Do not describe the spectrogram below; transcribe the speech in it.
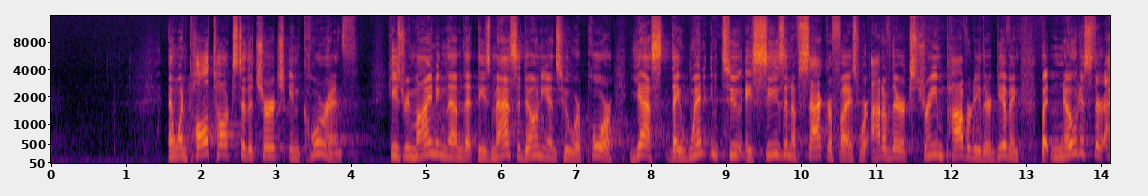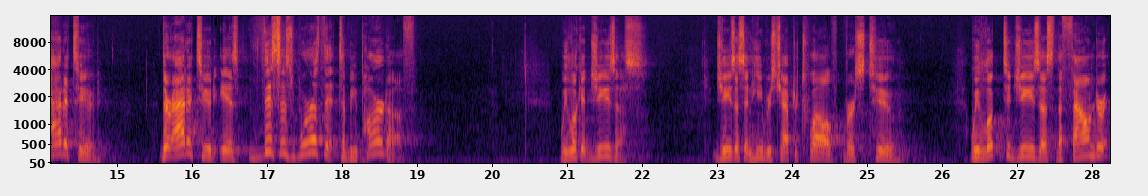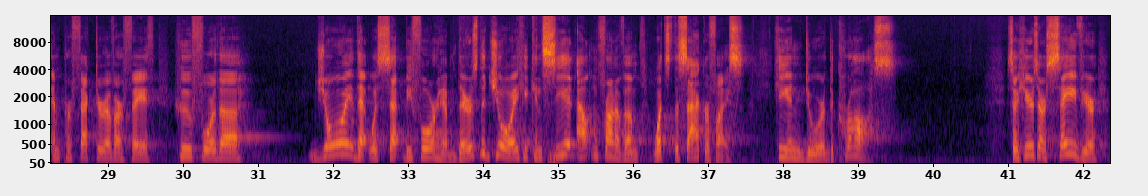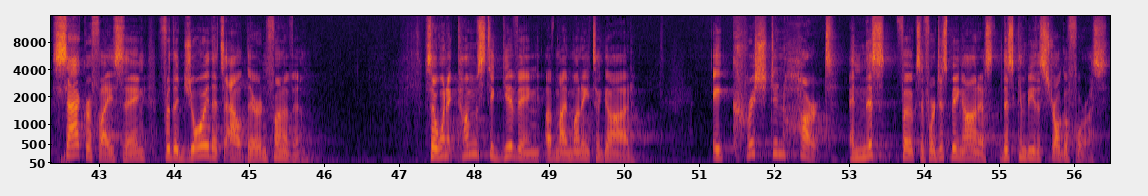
And when Paul talks to the church in Corinth, He's reminding them that these Macedonians who were poor, yes, they went into a season of sacrifice where out of their extreme poverty they're giving, but notice their attitude. Their attitude is, this is worth it to be part of. We look at Jesus. Jesus in Hebrews chapter 12, verse 2. We look to Jesus, the founder and perfecter of our faith, who for the joy that was set before him, there's the joy, he can see it out in front of him. What's the sacrifice? He endured the cross. So here's our Savior sacrificing for the joy that's out there in front of him. So when it comes to giving of my money to God, a Christian heart, and this, folks, if we're just being honest, this can be the struggle for us.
